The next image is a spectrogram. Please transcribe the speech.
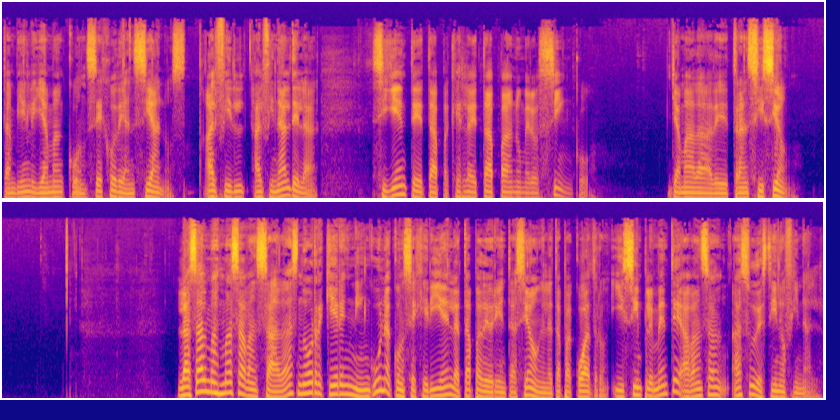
también le llaman Consejo de Ancianos. Al, al final de la siguiente etapa, que es la etapa número 5, llamada de transición. Las almas más avanzadas no requieren ninguna consejería en la etapa de orientación, en la etapa 4, y simplemente avanzan a su destino final.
